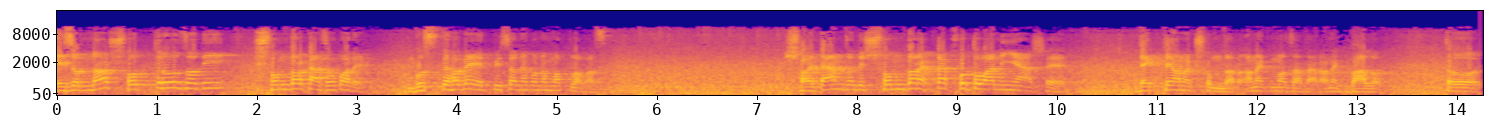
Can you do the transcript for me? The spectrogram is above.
এই জন্য শত্রু যদি সুন্দর কাজও করে, বুঝতে হবে এর পিছনে কোনো মতলব আছে। শয়তান যদি সুন্দর একটা খুতোয়া নিয়ে আসে, দেখতে অনেক সুন্দর, অনেক মজাদার, অনেক ভালো। তো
